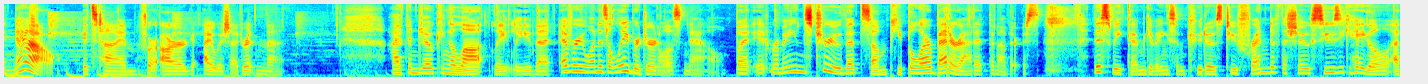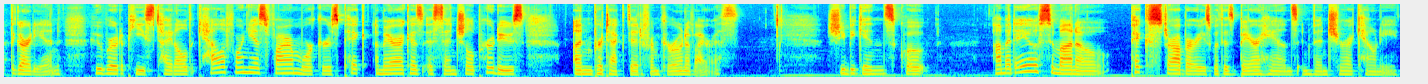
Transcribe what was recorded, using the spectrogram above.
now it's time for ARG I Wish I'd Written That. I've been joking a lot lately that everyone is a labor journalist now, but it remains true that some people are better at it than others. This week, I'm giving some kudos to friend of the show Susie Cagle at The Guardian, who wrote a piece titled California's Farm Workers Pick America's Essential Produce Unprotected from Coronavirus. She begins, quote, Amadeo Sumano picks strawberries with his bare hands in Ventura County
